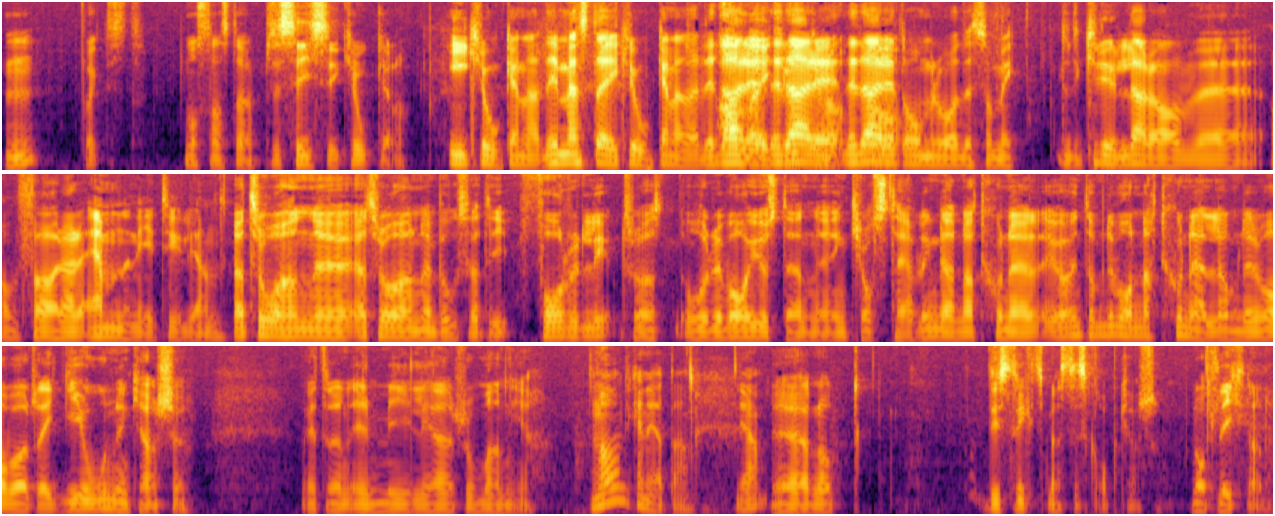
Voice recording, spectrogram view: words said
jag, Mm. faktiskt. Någonstans där, precis i krokarna. I krokarna, det mesta är i krokarna där. Det där, Alla är, det där, är, det där är ja. ett område som är, det kryllar av, eh, av förarämnen i tydligen. Jag tror han, eh, jag tror han är bosatt i Forli, tror jag, och det var just en, en crosstävling där, nationell, jag vet inte om det var nationell, om det var bara regionen kanske. Vad heter den? Emilia Romagna. Ja, det kan det heta. Ja. Eh, något distriktsmästerskap kanske, något liknande.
